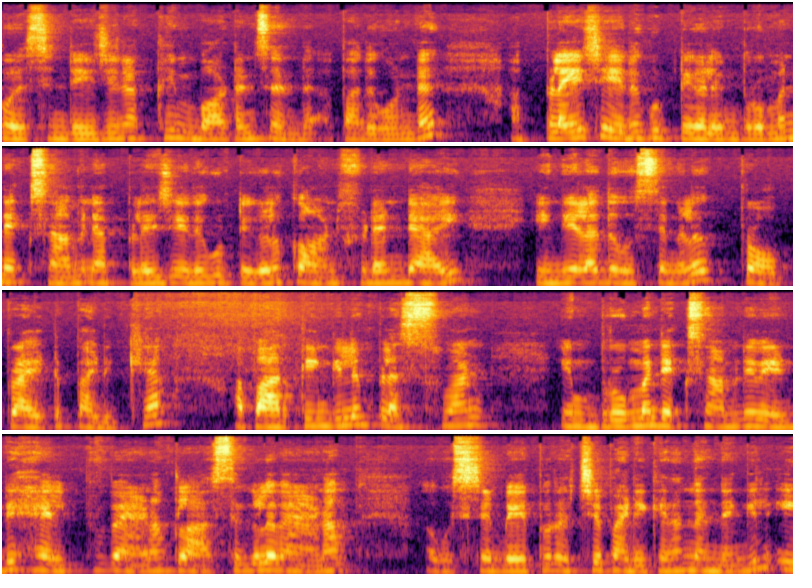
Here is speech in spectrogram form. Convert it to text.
പെർസെന്റേജിനൊക്കെ ഇമ്പോർട്ടൻസ് ഉണ്ട്. അപ്പോൾ അതുകൊണ്ട് അപ്ലൈ ചെയ്ത കുട്ടികൾ ഇമ്പ്രൂവ്മെന്റ് എക്സാമിന് അപ്ലൈ ചെയ്ത കുട്ടികൾ കോൺഫിഡന്റ് ആയി ഇനിയുള്ള ദിവസങ്ങൾ പ്രോപ്പറായിട്ട് പഠിക്കുക. അപ്പോൾ ആർക്കെങ്കിലും പ്ലസ് വൺ ഇമ്പ്രൂവ്മെന്റ് എക്സാമിന് വേണ്ടി ഹെൽപ്പ് വേണം ക്ലാസ്സുകൾ വേണം ക്വസ്റ്റ്യൻ പേപ്പർ വെച്ച് പഠിക്കണം എന്നുണ്ടെങ്കിൽ ഈ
